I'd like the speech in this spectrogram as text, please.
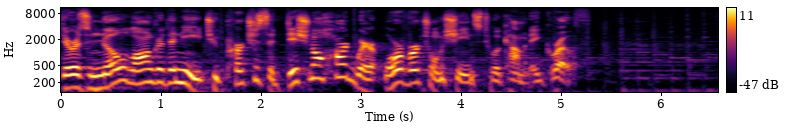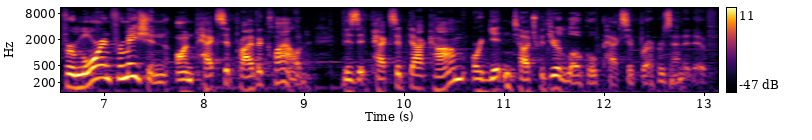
There is no longer the need to purchase additional hardware or virtual machines to accommodate growth. For more information on Pexip Private Cloud, visit pexip.com or get in touch with your local Pexip representative.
